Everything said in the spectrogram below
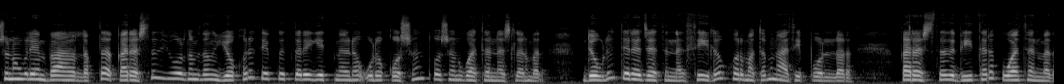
Şunuň bilen baglylykda, Garaşsyz ýurdumyzyň ýokary sepgitlere ýetmegine uly goşant goşan watandaşlarymyz döwlet derejesinde sylag-hormata mynasyp boldular. Garaşsyz Bitarap Watanymyz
